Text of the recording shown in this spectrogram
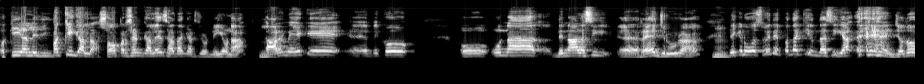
ਪੱਕੀ ਗੱਲ ਹੈ ਜੀ? ਪੱਕੀ ਗੱਲ ਆ 100% ਗੱਲ ਹੈ ਸਾਡਾ ਗੱਠਜੋੜ ਨਹੀਂ ਹੋਣਾ। ਕਾਰਨ ਇਹ ਕਿ ਦੇਖੋ ਉਹ ਉਹਨਾਂ ਦੇ ਨਾਲ ਅਸੀਂ ਰਹਿ ਜ਼ਰੂਰ ਆ। ਲੇਕਿਨ ਉਸ ਵੇਲੇ ਪਤਾ ਕੀ ਹੁੰਦਾ ਸੀਗਾ ਜਦੋਂ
